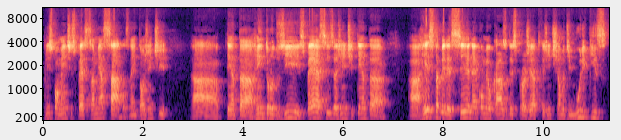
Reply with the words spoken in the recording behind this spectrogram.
principalmente espécies ameaçadas. Né? Então, a gente ah, tenta reintroduzir espécies, a gente tenta restabelecer, né, como é o caso desse projeto que a gente chama de Muriquis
